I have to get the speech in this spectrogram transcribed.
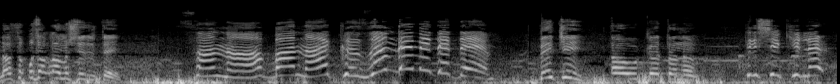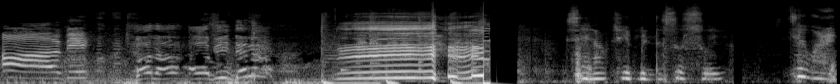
nasıl kucaklamış dedirteyim. Sana bana kızım deme dedim. Peki avukat hanım. Teşekkürler abi. Bana abi deme. Selam sevgili nasılsın? Ne var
